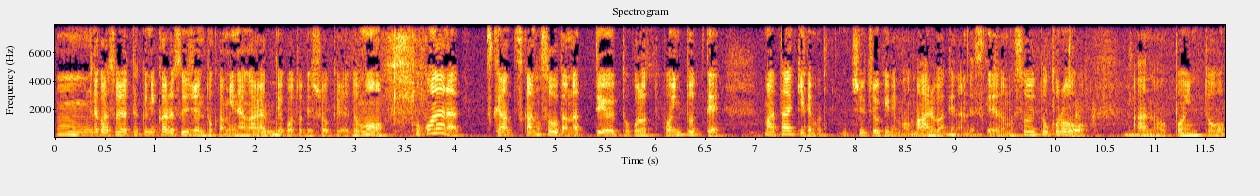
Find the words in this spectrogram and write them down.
だからそれはテクニカル水準とか見ながらっていうことでしょうけれども、ここならつかつかなそうだなっていうところポイントって、まあ、短期でも中長期でもまああるわけなんですけれどもそういうところをあのポイントを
